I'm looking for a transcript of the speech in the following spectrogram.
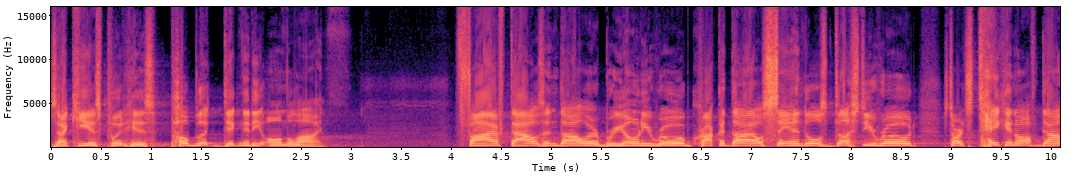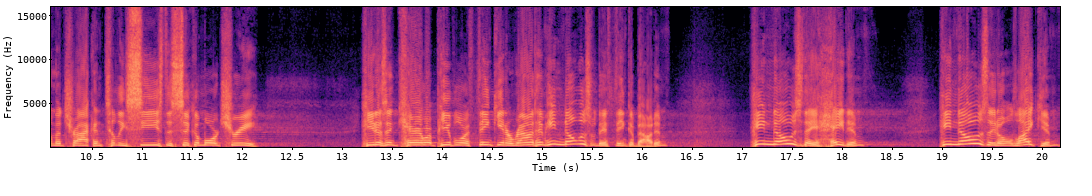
Zacchaeus put his public dignity on the line. $5,000 Brioni robe, crocodile sandals, dusty road, starts taking off down the track until he sees the sycamore tree. He doesn't care what people are thinking around him. He knows what they think about him. He knows they hate him. He knows they don't like him.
